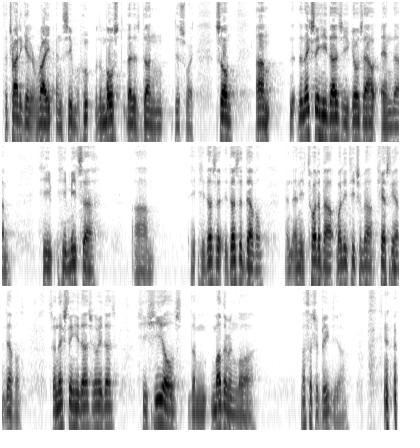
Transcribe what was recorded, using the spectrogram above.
to try to get it right and see who, the most that is done this way. So, um, the, the, next thing he does, he goes out and um, he he meets a um, he, he, does the, he does the devil, and, and he taught about what did he teach about casting out devils. So the next thing he does, you know what he does? He heals the mother-in-law. Not such a big deal. of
